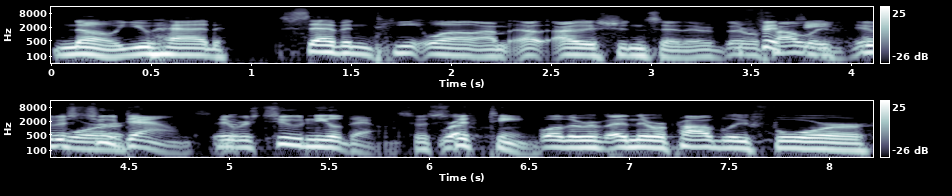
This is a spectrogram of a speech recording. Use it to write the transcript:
no, you had seventeen. Well, I'm, I, I shouldn't say there. There were 15. probably It was two four- downs. It was two kneel downs. So it was Right. 15. Well, there were and there were probably four,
